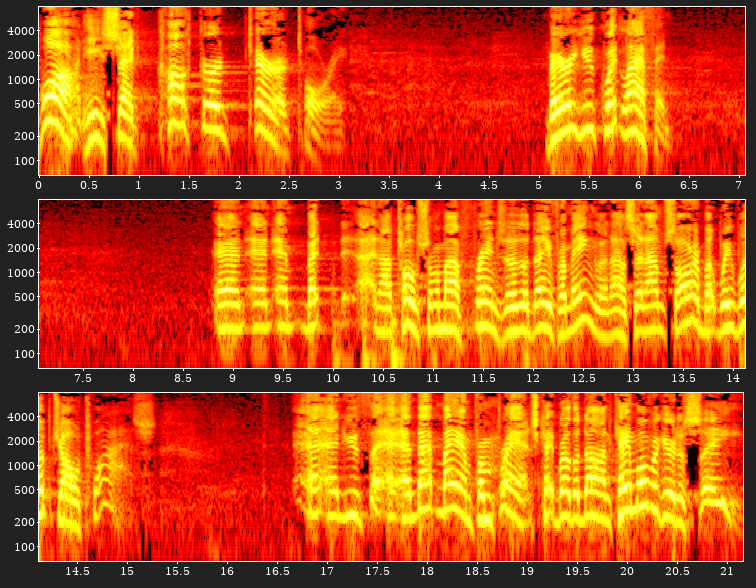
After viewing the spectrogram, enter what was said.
What? He said, Conquered territory. Barry, you quit laughing. And, and, and, but, and I told some of my friends the other day from England, I said, I'm sorry, but we whipped y'all twice. And you th- and that man from France, Brother Don, came over here to see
